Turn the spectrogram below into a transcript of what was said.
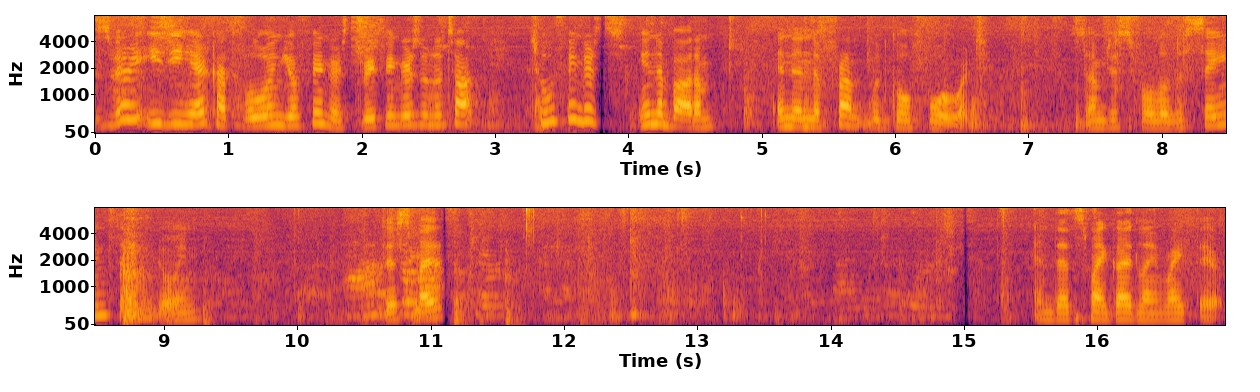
It's very easy haircut following your fingers. Three fingers on the top, two fingers in the bottom, and then the front would go forward. So I'm just follow the same thing going That's my and that's my guideline right there.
